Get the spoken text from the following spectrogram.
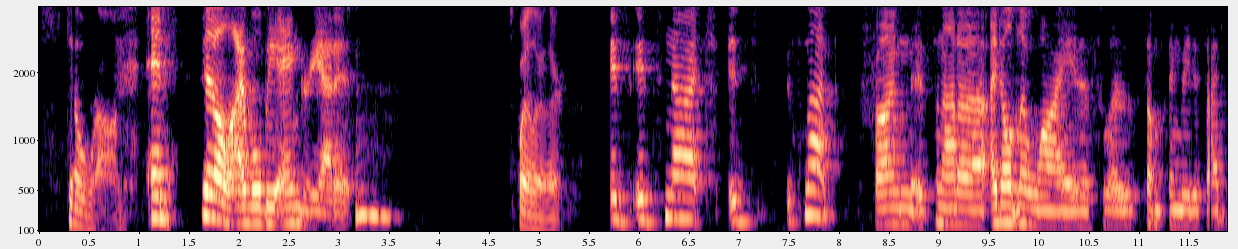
Still wrong. and still I will be angry at it. Spoiler alert. it's it's not it's it's not fun it's not a i don't know why this was something they decided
